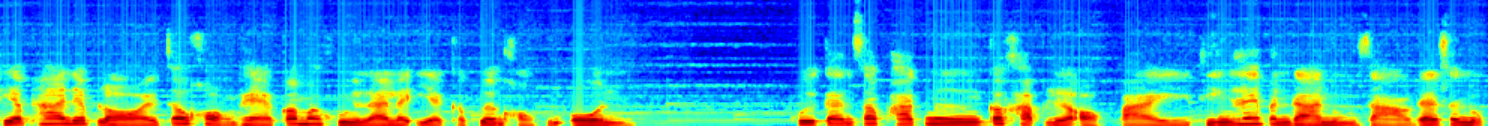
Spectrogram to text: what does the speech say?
เทียบท่าเรียบร้อย เจ้าของแพก็มาคุยรายละเอียดกับเพื่อนของคุณอ้น คุยกันสักพักหนึ่งก็ขับเรือออกไป ทิ้งให้บรรดาหนุ่มสาวได้สนุก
